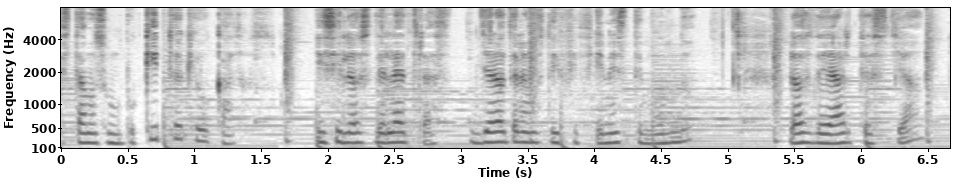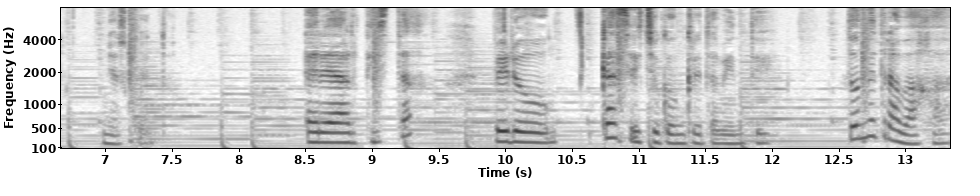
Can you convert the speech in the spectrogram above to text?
estamos un poquito equivocados. Y si los de letras ya lo tenemos difícil en este mundo, los de artes ya, ni os cuento. ¿Eres artista? Pero ¿Qué has hecho concretamente? ¿Dónde trabajas?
